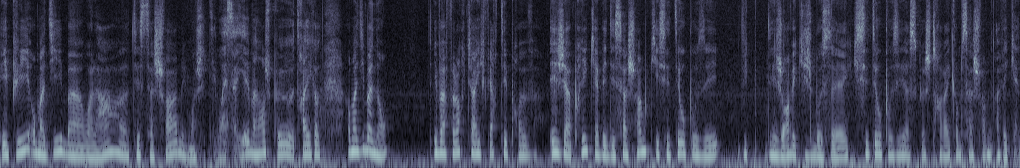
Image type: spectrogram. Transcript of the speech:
Et puis, on m'a dit, ben voilà, euh, t'es sage-femme. Et moi, j'ai dit, ouais, ça y est, maintenant, je peux euh, travailler comme... On m'a dit, ben non, il va falloir que tu ailles faire tes preuves. Et j'ai appris qu'il y avait des sages-femmes qui s'étaient opposés, des, des gens avec qui je bossais, qui s'étaient opposés à ce que je travaille comme sage-femme avec elles.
